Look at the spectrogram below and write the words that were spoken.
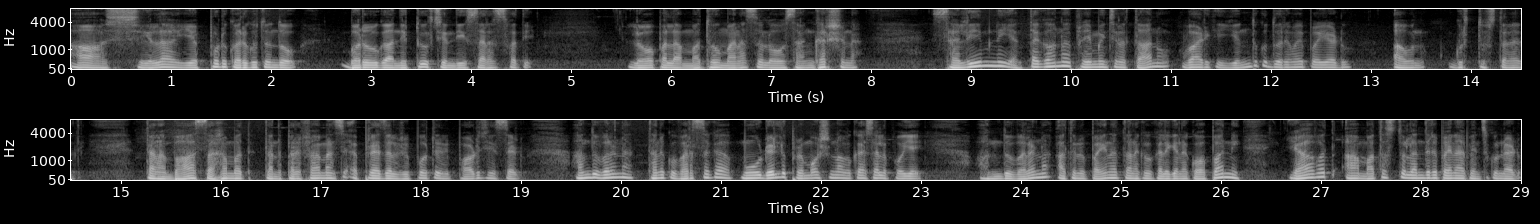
ఆ శిల ఎప్పుడు కరుగుతుందో బరువుగా నిట్టూర్చింది సరస్వతి. లోపల మధు మనసులో సంఘర్షణ. సలీంని ఎంతగానో ప్రేమించిన తాను వాడికి ఎందుకు దూరమైపోయాడు? అవును. గుర్తొస్తున్నది. తన బాస్ అహ్మద్ తన పెర్ఫార్మెన్స్ అప్రైజల్ రిపోర్టుని పాడు చేశాడు. అందువలన తనకు వరుసగా మూడేళ్ళు ప్రమోషన్ అవకాశాలు పోయాయి. అందువలన అతని పైన తనకు కలిగిన కోపాన్ని యావత్ ఆ మతస్థులందరిపైన పెంచుకున్నాడు.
